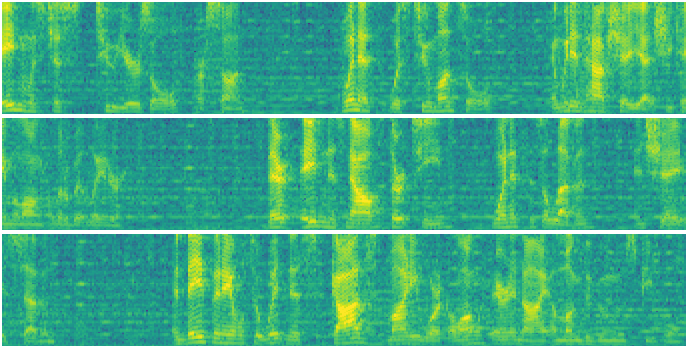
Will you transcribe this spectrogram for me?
Aiden was just two years old, our son. Gwyneth was two months old, and we didn't have Shay yet. She came along a little bit later. Uh, there, Aiden is now 13, Gwyneth is 11, and Shay is 7. And they've been able to witness God's mighty work along with Erin and I among the Gumuz people.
